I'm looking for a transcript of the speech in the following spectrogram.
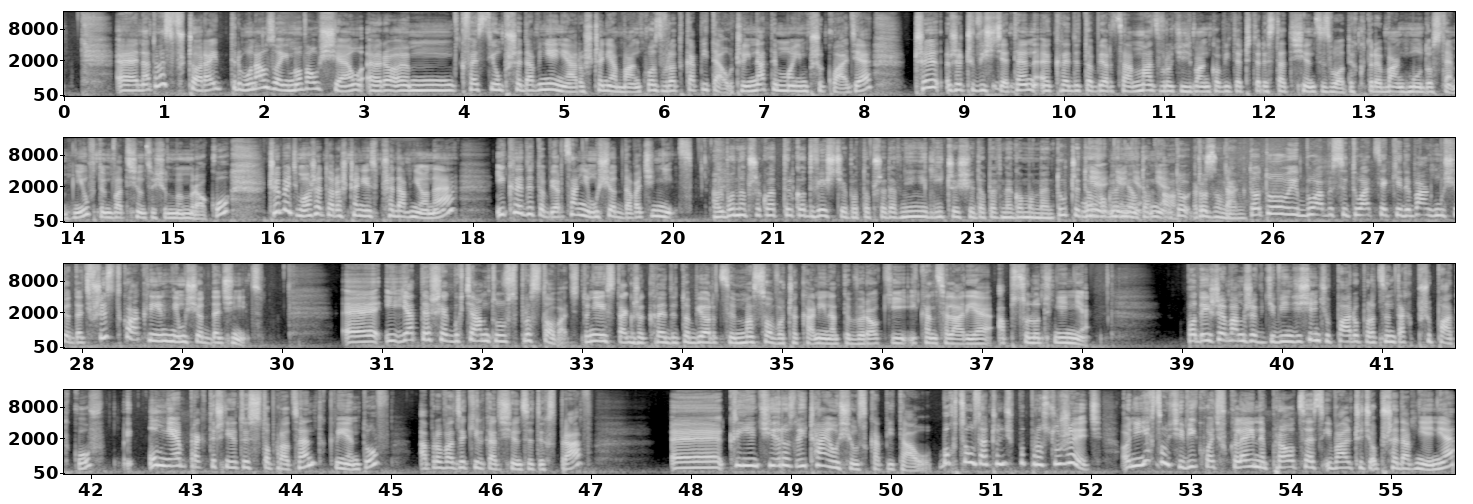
E, natomiast wczoraj Trybunał zajmował się e, kwestią przedawnienia roszczenia banku o zwrot kapitału, czyli na tym moim przykładzie, czy rzeczywiście ten e, kredytobiorca ma zwrócić bankowi te 400 tysięcy złotych, które bank mu udostępnił w tym 2007 roku, czy być może to roszczenie jest przedawnione i kredytobiorca nie musi oddawać nic. Albo na przykład tylko 200, bo to przedawnienie liczy się do pewnego momentu, czy to nie, w ogóle nie, nie, to? Nie, A, to, to, rozumiem. Tak, to tu byłaby sytuacja, kiedy bank musi oddać wszystko, a klient nie musi oddać nic. E, I ja też jakby chciałam tu sprostować. To nie jest tak, że kredytobiorcy masowo czekali na te wyroki i kancelarie absolutnie nie. Podejrzewam, że w 90 paru procentach przypadków, u mnie praktycznie to jest 100% klientów, a prowadzę kilka tysięcy tych spraw, e, klienci rozliczają się z kapitału, bo chcą zacząć po prostu żyć. Oni nie chcą się wikłać w kolejny proces i walczyć o przedawnienie,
